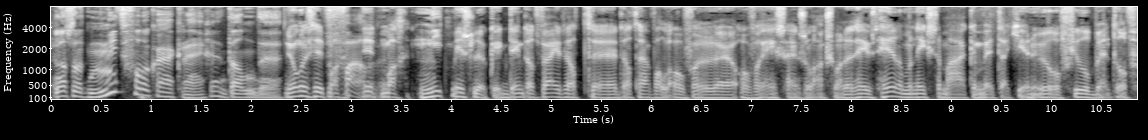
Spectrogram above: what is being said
En als we dat niet voor elkaar krijgen, dan. De Jongens, dit mag, dit mag, niet mislukken. Ik denk dat wij dat, uh, dat daar wel over, uh, over eens zijn zo langzaam. Het heeft helemaal niks te maken met dat je een eurofiel bent. Of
